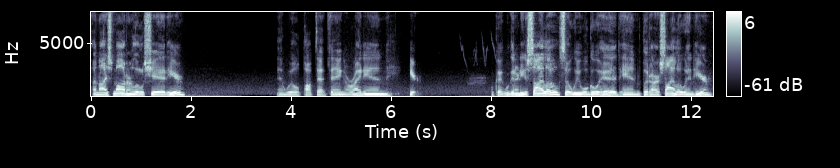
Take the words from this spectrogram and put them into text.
A nice modern little shed here. And we'll pop that thing right in here. Okay, we're going to need a silo, so we will go ahead and put our silo in here.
